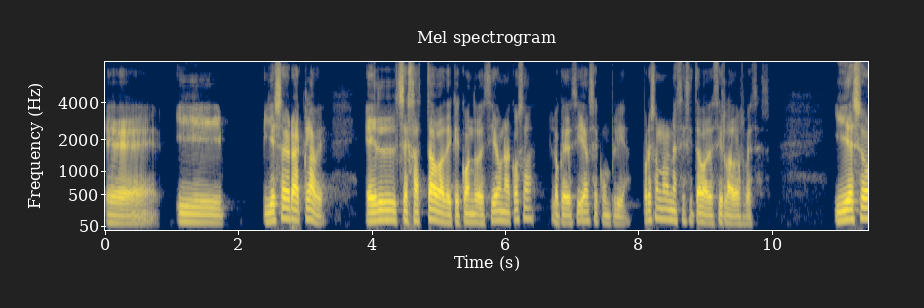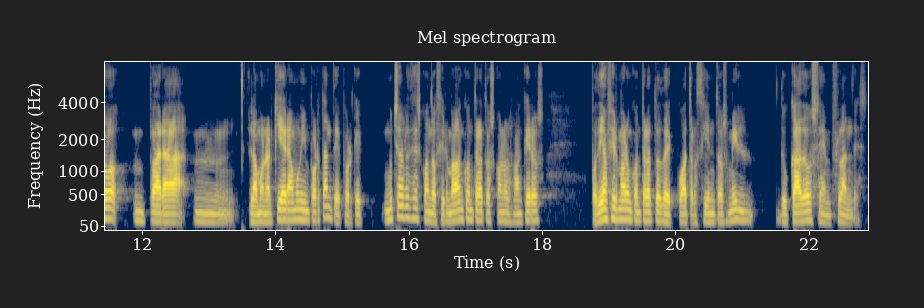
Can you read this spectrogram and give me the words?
Eh, y, y eso era clave. Él se jactaba de que cuando decía una cosa, lo que decía se cumplía. Por eso no necesitaba decirla dos veces. Y eso mm, para mm, la monarquía era muy importante, porque muchas veces cuando firmaban contratos con los banqueros, podían firmar un contrato de 400.000 ducados en Flandes.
